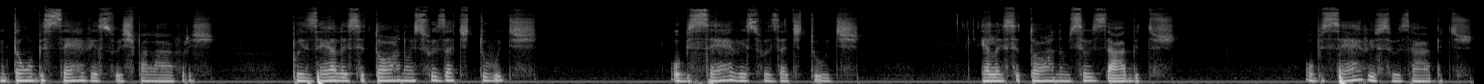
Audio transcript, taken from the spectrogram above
Então, observe as suas palavras, pois elas se tornam as suas atitudes. Observe as suas atitudes. Elas se tornam os seus hábitos. Observe os seus hábitos.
